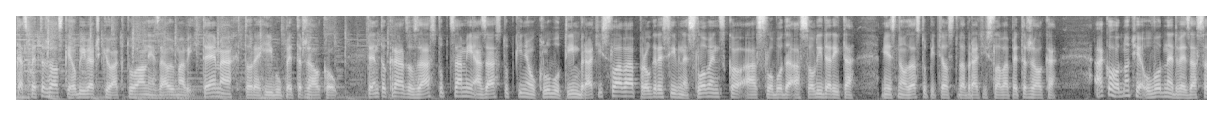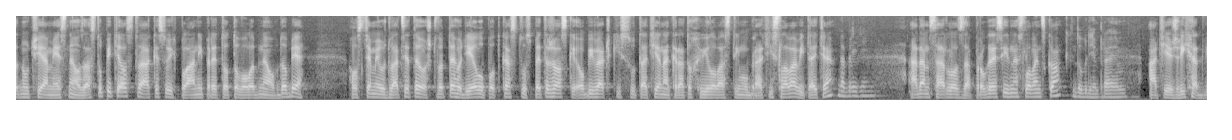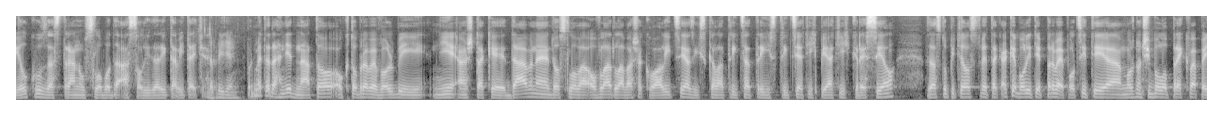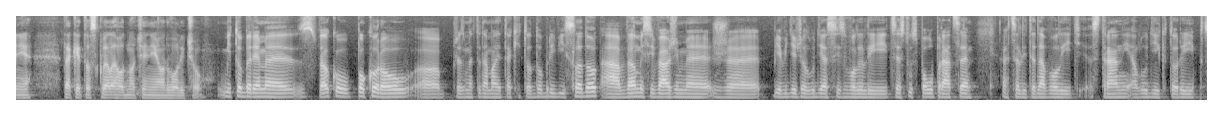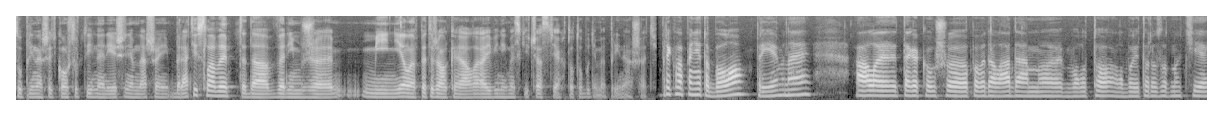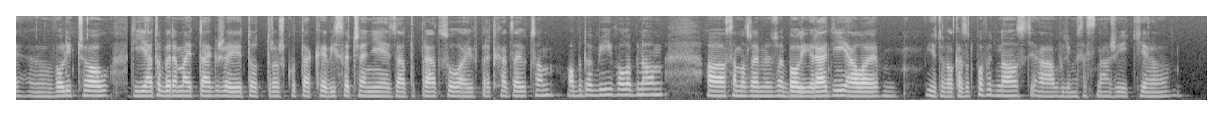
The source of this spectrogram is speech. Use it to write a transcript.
Podcast Petržalskej obývačky o aktuálne zaujímavých témach, ktoré hýbu Petržalkou. Tentokrát so zástupcami a zástupkyňou klubu Tým Bratislava, Progresívne Slovensko a Sloboda a Solidarita miestneho zastupiteľstva Bratislava Petržalka. Ako hodnotia úvodné dve zasadnutia miestneho zastupiteľstva, aké sú ich plány pre toto volebné obdobie? Hostiami už 24. dielu podcastu z Petržalskej obývačky sú Tatiana Kratochvílová z týmu Bratislava. Vítajte. Dobrý deň. Adam Sarlos za Progresívne Slovensko. Dobrý deň, prajem a tiež Richard Vilku za stranu Sloboda a Solidarita. Vítajte. Dobrý deň. Poďme teda hneď na to. Oktobrové voľby nie až také dávne. Doslova ovládla vaša koalícia, získala 33 z 35 kresiel v zastupiteľstve. Tak aké boli tie prvé pocity a možno či bolo prekvapenie takéto skvelé hodnotenie od voličov? My to berieme s veľkou pokorou, že sme teda mali takýto dobrý výsledok a veľmi si vážime, že je vidieť, že ľudia si zvolili cestu spolupráce a chceli teda voliť strany a ľudí, ktorí chcú prinášať konštruktívne riešenia v našej Bratislave. Teda verím, že my nielen v Petržalke, ale aj v iných mestských častiach toto budeme prinášať. Prekvapenie to bolo, príjemné. Ale tak ako už e, povedal Adam, e, bolo to, alebo je to rozhodnutie e, voličov. Ja to berem aj tak, že je to trošku také vysvedčenie za tú prácu aj v predchádzajúcom období volebnom. Samozrejme sme boli radi, ale je to veľká zodpovednosť a budeme sa snažiť e,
